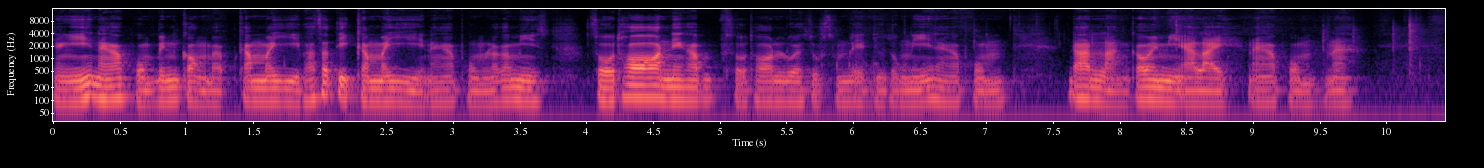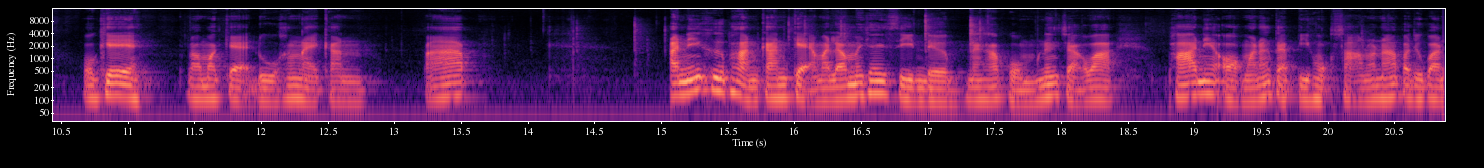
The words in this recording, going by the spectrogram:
อย่างนี้นะครับ ผมเป็นกล่องแบบกำมะหยี่พลาสติกกำมะหยี่นะครับ ผมแล้วก็มีโสธรนี่ครับโสธรรวยสุขสำเร็จอยู่ตรงนี้นะครับ ผมด้านหลังก็ไม่มีอะไรนะครับ ผมนะโอเค เรามาแกะดูข้างในกันปั๊บอันนี้คือผ่านการแกะมาแล้วไม่ใช่ซีนเดิมนะครับ ผมเนื่องจากว่า พระเนี่ยออกมาตั้งแต่ปี 63 แล้วนะ ปัจจุบัน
